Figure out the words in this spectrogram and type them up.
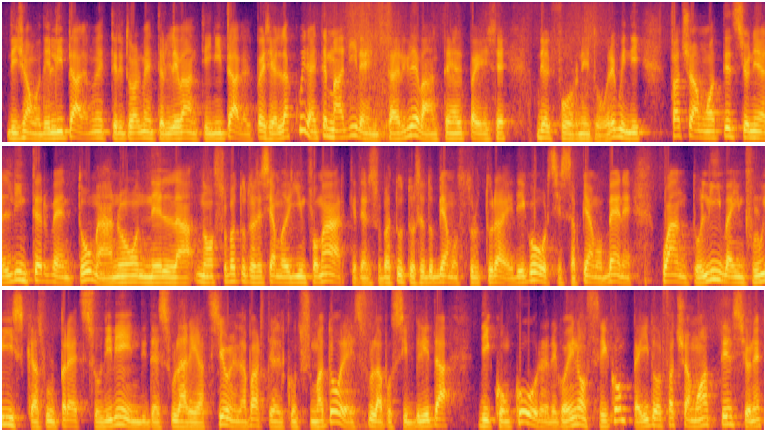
diciamo, dell'Italia, non è territorialmente rilevante in Italia, il paese dell'acquirente, ma diventa rilevante nel paese del fornitore. Quindi facciamo attenzione all'intervento umano, nella, no, soprattutto se siamo degli infomarketer, soprattutto se dobbiamo strutturare dei corsi e sappiamo bene quanto l'IVA influisca sul prezzo di vendita e sulla reazione da parte del consumatore e sulla possibilità di concorrere con i nostri competitor, facciamo attenzione,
